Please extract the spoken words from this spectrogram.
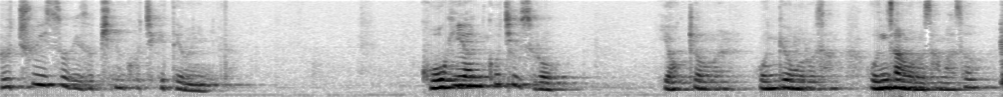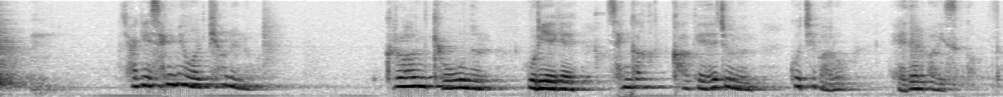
그 추위 속에서 피는 꽃이기 때문입니다. 고귀한 꽃일수록 역경을 온경으로 삼, 온상으로 삼아서 자기 생명을 피워내는 거예요. 그런 교훈을 우리에게 생각하게 해주는 꽃이 바로 에델바이스인 겁니다.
